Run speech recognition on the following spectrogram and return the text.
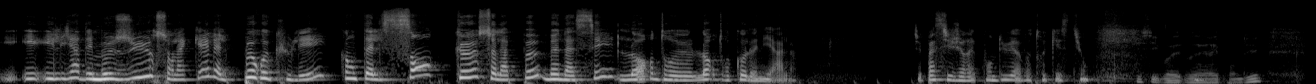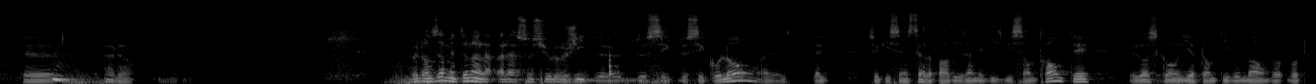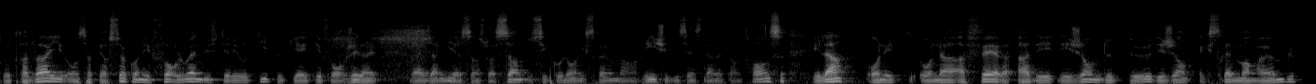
il y a des mesures sur lesquelles elle peut reculer quand elle sent que cela peut menacer l'ordre colonial. Je ne sais pas si j'ai répondu à votre question. Si, si, vous avez répondu. Euh, mm. Alors, venons-en maintenant à la, sociologie de, ces, de, ces, colons, ceux qui s'installent à partir des années 1830. Et lorsqu'on lit attentivement votre travail, on s'aperçoit qu'on est fort loin du stéréotype qui a été forgé dans les, années 1960, ces colons extrêmement riches qui s'installent en France. Et là, on, est, on a affaire à des, gens de peu, des gens extrêmement humbles,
